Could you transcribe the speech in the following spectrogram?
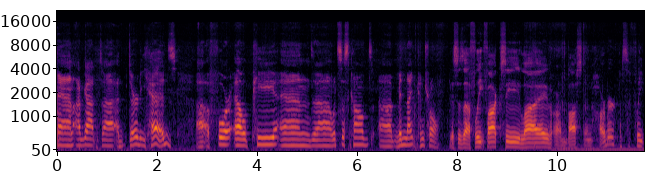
And I've got uh, a Dirty Heads, uh, a 4LP, and uh, what's this called? Uh, Midnight Control. This is uh, Fleet Foxy live on Boston Harbor. What's the Fleet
